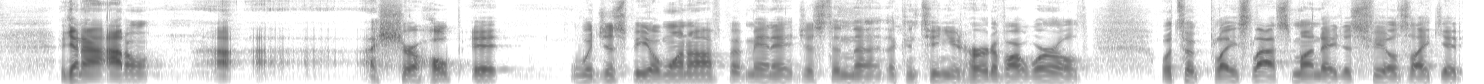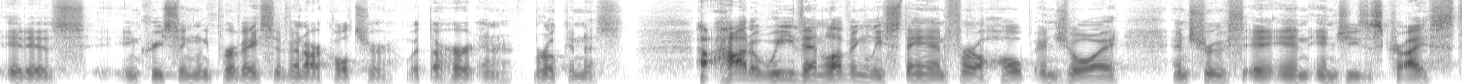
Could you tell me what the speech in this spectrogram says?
Again, I, I don't, I, I sure hope it would just be a one off, but man, it just in the, the continued hurt of our world, what took place last Monday just feels like it, it is increasingly pervasive in our culture with the hurt and brokenness. How, how do we then lovingly stand for a hope and joy and truth in, in, in Jesus Christ?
